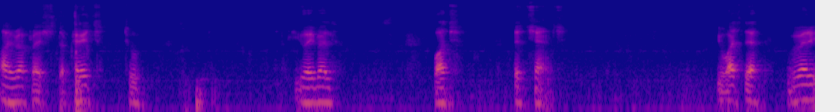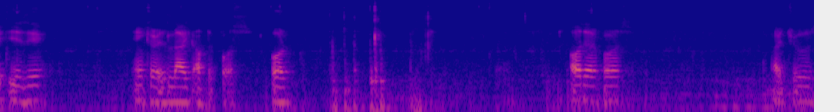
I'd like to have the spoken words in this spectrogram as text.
I refresh the page to you able watch the change. You watch the very easy increase like of the post or other post I choose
